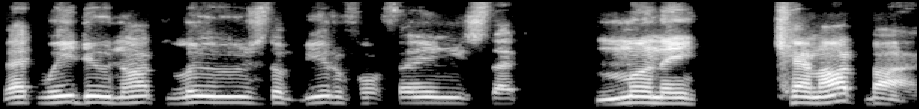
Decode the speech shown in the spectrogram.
that we do not lose the beautiful things that money cannot buy.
